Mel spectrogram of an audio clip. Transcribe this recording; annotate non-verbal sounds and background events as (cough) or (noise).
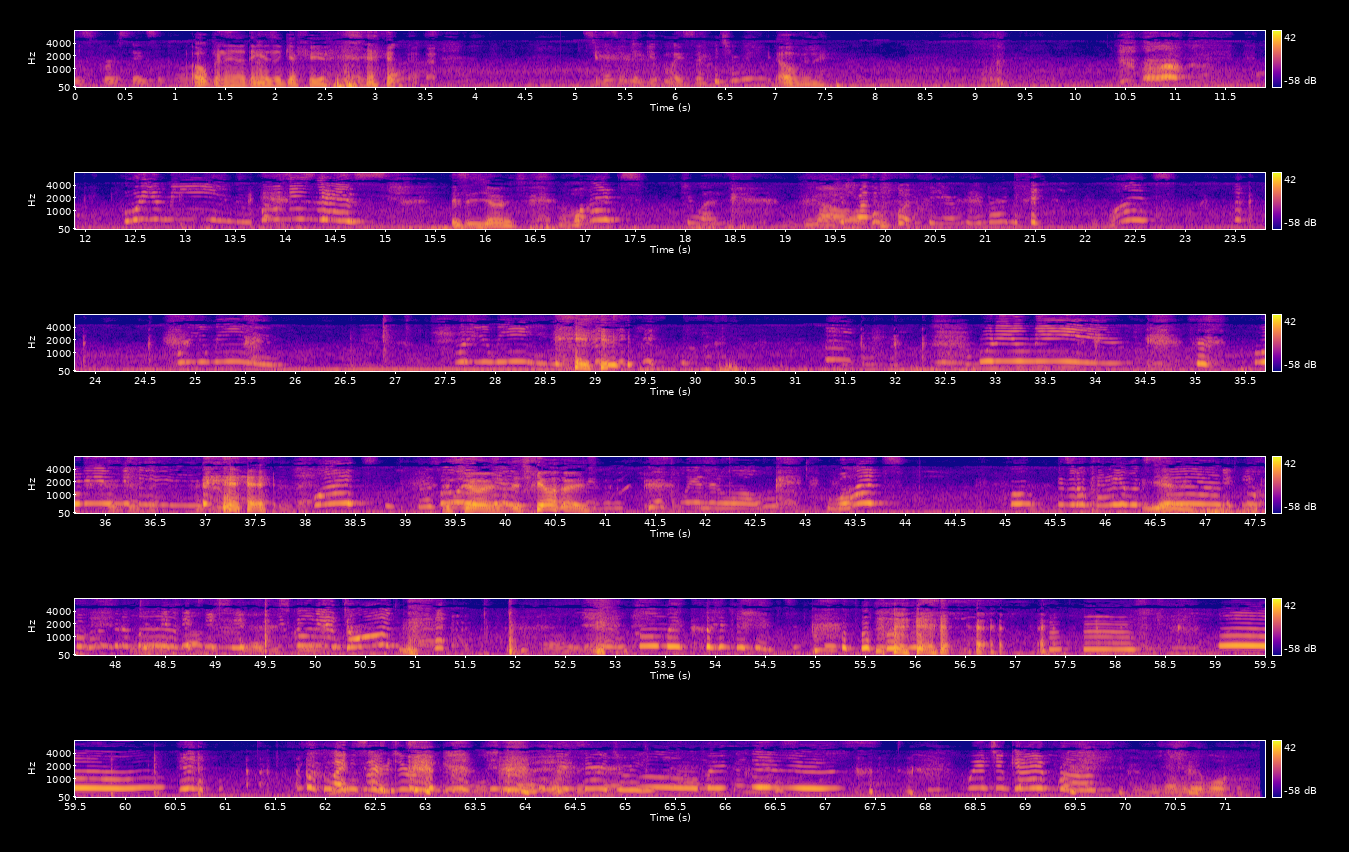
It's his first day surprise. Open it. I think it's a gift for you. She wants me to give him my (laughs) surgery? Open it. (gasps) what do you mean? Whose is this? This is yours. What? She was. Your No. brother bought it for you for your birthday. What? What do you mean? What do you mean? (laughs) What do you mean? What do you mean? What? This It's yours. It's yours. Just all. What? Oh, Is it okay? It looks Yeah. sad. Oh, is it okay? He's calling me a dog. (laughs) oh my (laughs) goodness. Oh. My surgery. my surgery. Oh my goodness. Where'd you get it from? It was over there walking.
